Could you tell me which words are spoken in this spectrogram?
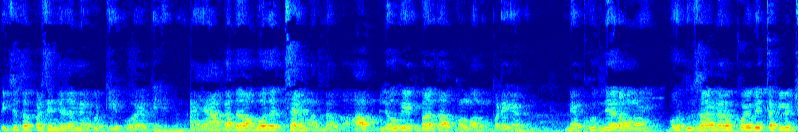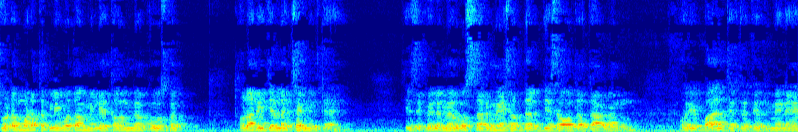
पिछहत्तर परसेंट ज़्यादा मेरे को ठीक हुआ है गले में हाँ, यहाँ का दवा बहुत अच्छा है मतलब आप लोग एक बार तो आपको मालूम पड़ेगा। मैं खुद ले रहा हूँ और दूसरा मेरे को कोई भी तकलीफ़ छोटा मोटा तकलीफ़ होता है मैं लेता हूँ मेरे को उसका थोड़ा रिज़ल्ट अच्छा मिलता है। जैसे पहले मेरे को सर में ऐसा दर्द जैसा होता था अगर और ये बाल झड़ते थे तो मैंने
